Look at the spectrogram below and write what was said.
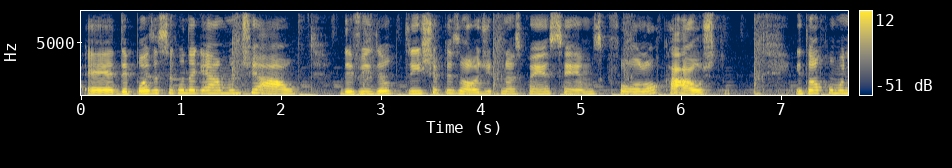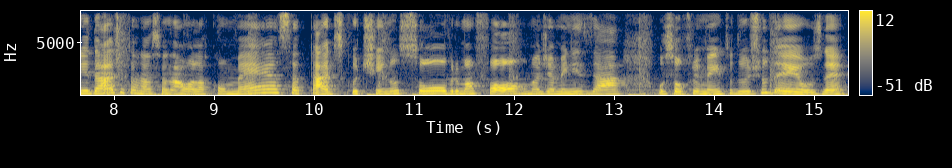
é, depois da Segunda Guerra Mundial devido ao triste episódio que nós conhecemos, que foi o Holocausto. Então a comunidade internacional ela começa a estar tá discutindo sobre uma forma de amenizar o sofrimento dos judeus, né?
